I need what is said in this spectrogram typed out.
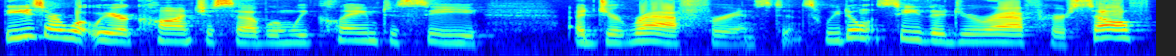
These are what we are conscious of when we claim to see a giraffe, for instance. We don't see the giraffe herself,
